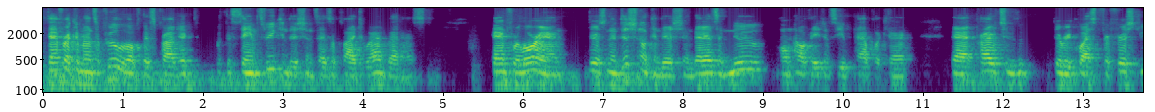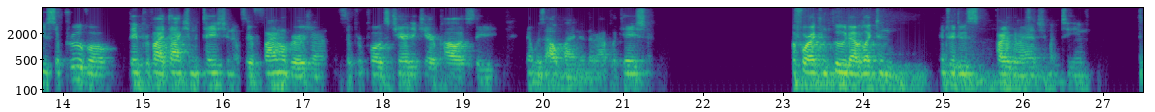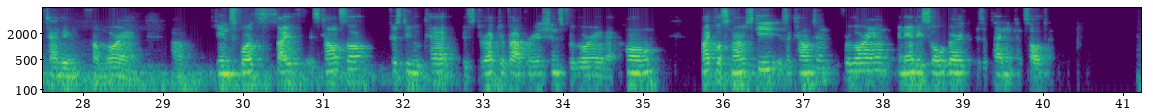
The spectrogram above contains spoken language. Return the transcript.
Staff recommends approval of this project with the same three conditions as applied to Adventist. And for Lorien, there's an additional condition that as a new home health agency applicant, that prior to the request for first use approval, they provide documentation of their final version of the proposed charity care policy that was outlined in their application. Before I conclude, I would like to introduce part of the management team attending from Lorien. Um, James Forsyth is counsel. Christy Luquette is director of operations for Lorien at home. Michael Snarski is accountant for Lorien, and Andy Solberg is a planning consultant.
